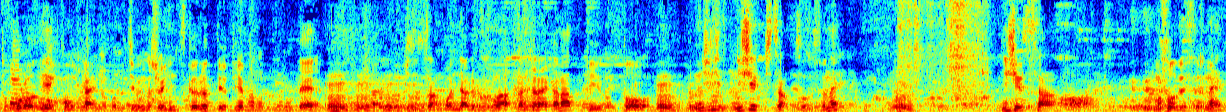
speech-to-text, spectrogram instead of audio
ところで今回のこの自分の商品作るっていうテーマだったので、うんうんうん一つ参考になる部分はあったんじゃないかなっていうのと、うん西西内さんもそうですよね。西内さんもそうですよね。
